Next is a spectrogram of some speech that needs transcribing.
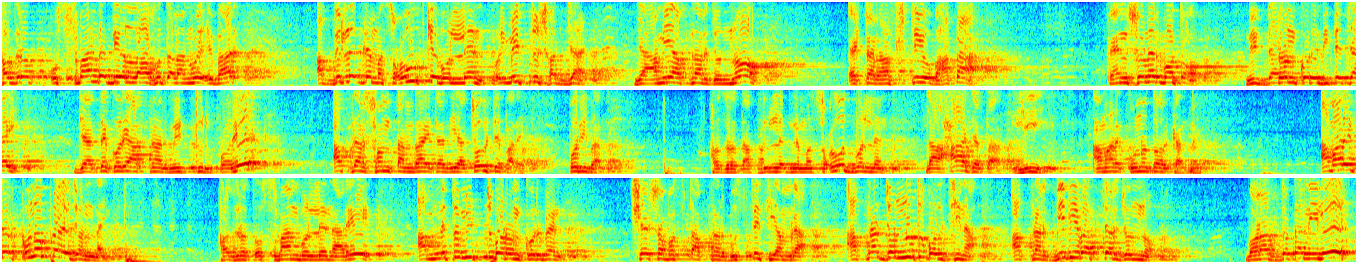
হজরত উসমান রাদি আল্লাহ তালানু এবার আবদুল্লাহ ইবনে মাসউদকে বললেন, ওই মৃত্যু সজ্জায়, যে আমি আপনার জন্য একটা রাষ্ট্রীয় ভাতা পেনশনের মতো নির্ধারণ করে দিতে চাই, যাতে করে আপনার মৃত্যুর পরে আপনার সন্তানরা এটা দিয়া চলতে পারে পরিবার। হজরত আবদুল্লাহ ইবনে মাসউদ বললেন, লা হাজাতা লি, আমার কোনো দরকার নাই। আমার এটার কোনো প্রয়োজন নাই। হজরত ওসমান বললেন, আরে, আপনি তো মৃত্যুবরণ করবেন। শেষ অবস্থা আপনার বুঝতেছি আমরা। আপনার জন্য তো বলছি না, আপনার বিবি বাচ্চার জন্য। বরাদ্দটা নিলে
